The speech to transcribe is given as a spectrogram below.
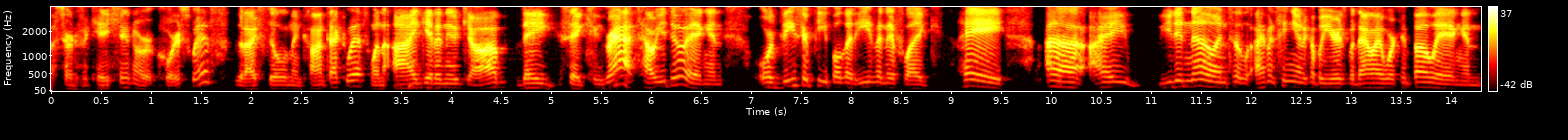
a certification or a course with that I still am in contact with. When I get a new job, they say, "Congrats, how are you doing?" And or these are people that even if like, "Hey, uh, I you didn't know until I haven't seen you in a couple years, but now I work at Boeing and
